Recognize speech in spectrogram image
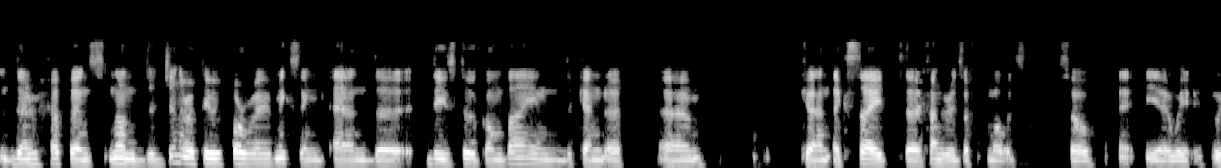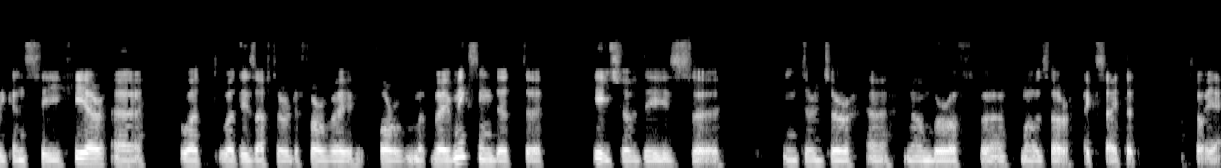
there happens non-degenerative four-wave mixing, and uh, these two combined can uh, um, can excite uh, hundreds of modes. So uh, yeah, we we can see here uh, what what is after the four-wave four-wave mixing that uh, each of these integer number of modes are excited. So yeah.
